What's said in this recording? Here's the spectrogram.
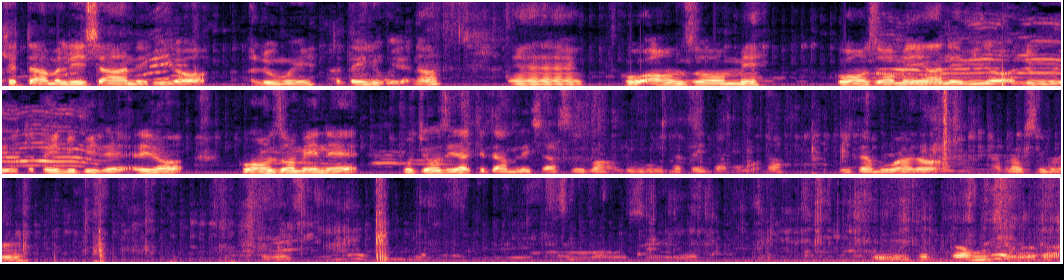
ခိတ္တမလေးရှားကနေပြီးတော့အလူငွေတသိန်းလူပေးတယ်နော်အဲကိုအောင်စော်မင်း ကိုအောင်စော်မင်းကနေပြီးတော့အလူငွေတသိန်းလူပေးတယ်အဲ့ဒီတော့ကိုအောင်စော်မင်းနဲ့ကိုကျော်စီရခိတ္တမလေးရှားစုပေါင်းအလူငွေ2သိန်းတန်ဖို့ပေါ့နော်ဒီတန်ဖို့ကတော့ဒါဘယ်လောက်ရှိမလဲအဲ့ဒါကိုတောင်းဆိုတာ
